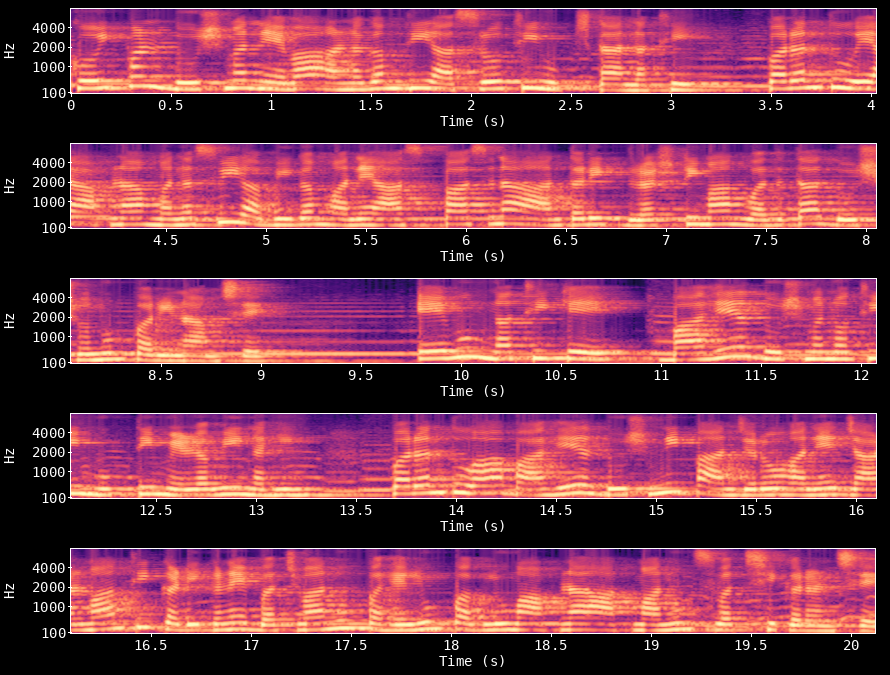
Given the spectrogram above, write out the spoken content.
કોઈ પણ દુશ્મન એવા અણગમતી અસરોથી ઉપજતા નથી, પરંતુ એ આપણા મનસ્વી અભિગમ અને આસપાસના આંતરિક દ્રષ્ટિમાં વધતા દોષોનું પરિણામ છે. એવું નથી કે બાહ્ય દુશ્મનોથી મુક્તિ મેળવવી નહીં, પરંતુ આ બાહ્ય દુશ્મની પાંજરો અને જાળમાંથી કડીકણે બચવાનું પહેલું પગલું આપણા આત્માનું સ્વચ્છીકરણ છે.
